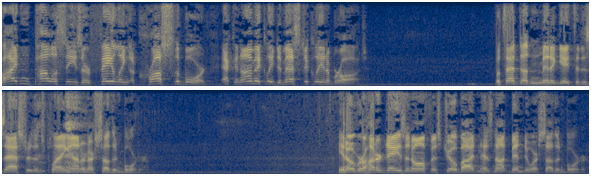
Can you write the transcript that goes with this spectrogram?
Biden policies are failing across the board, economically, domestically, and abroad. But that doesn't mitigate the disaster that's playing out on our southern border. In over 100 days in office, Joe Biden has not been to our southern border.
